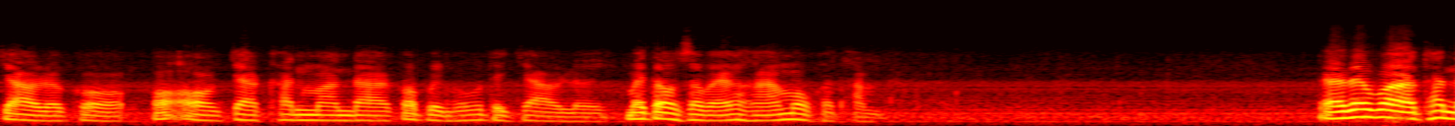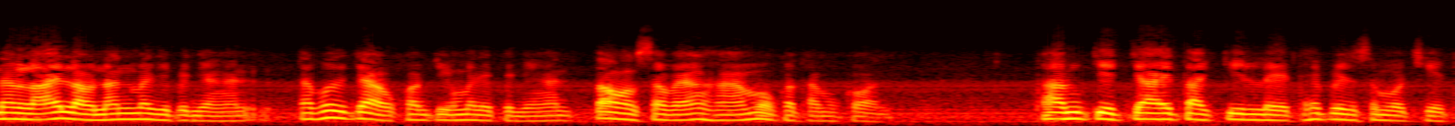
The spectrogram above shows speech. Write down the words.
เจ้าแล้วก็พอออกจากคันมารดาก็เป็นพระพุทธเจ้าเลย ไม่ต้องแสวงหาโมกขธรรม แต่ได้ว่าท่านนั้นหลายเหล่านั้นไม่ได้เป็นอย่างนั้นถ้าพระพุทธเจ้าความจริงไม่ได้เป็นอย่างนั้น ต้องแสวงหาโมกขธรรมก่อนทำจิตใจตัดกิเลสให้เป็นสมุทเฉต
